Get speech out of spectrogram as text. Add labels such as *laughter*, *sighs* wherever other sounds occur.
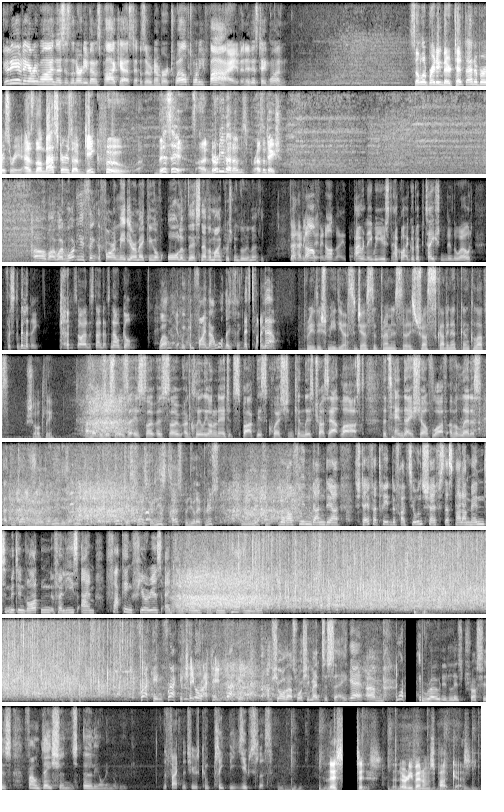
Good evening, everyone. This is the Nerdy Venoms Podcast, episode number 1225, and it is take one. Celebrating their 10th anniversary as the Masters of Geek Foo, This is a Nerdy Venoms presentation. Oh my word, what do you think the foreign media are making of all of this? Never mind Krishnan Guru Murthy. They're, having- laughing, aren't they? Apparently, we used to have quite a good reputation in the world for stability. and so I understand that's now gone. Well, we can find out what they think. Let's find out. British media suggests that Prime Minister Liz Truss's cabinet can collapse shortly. Uh, her position is, is so, is so uh, clearly on an edge. It sparked this question. Can Liz Truss outlast the 10-day shelf life of a lettuce? À toute heure du jour et de la nuit désormais, avec une question, est-ce que Liz Truss peut durer plus qu'une Woraufhin dann der stellvertretende Fraktionschef das Parlament mit den Worten verließ, I'm fucking furious and I don't fucking care anymore. Fracking, fracking. Keep sure. fracking. Fracking. I'm sure that's what she meant to say. Yeah. Um, what eroded Liz Truss's foundations early on in the week? The fact that she was completely useless. This is the Nerdy Venoms Podcast.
